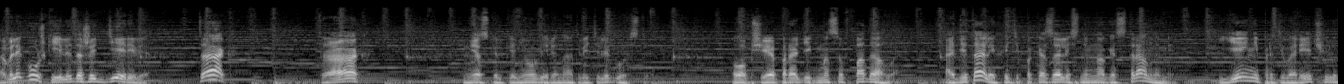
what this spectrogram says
а в лягушке или даже дереве. Так? Так. Несколько неуверенно ответили гости. Общая парадигма совпадала, а детали, хоть и показались немного странными, ей не противоречили,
